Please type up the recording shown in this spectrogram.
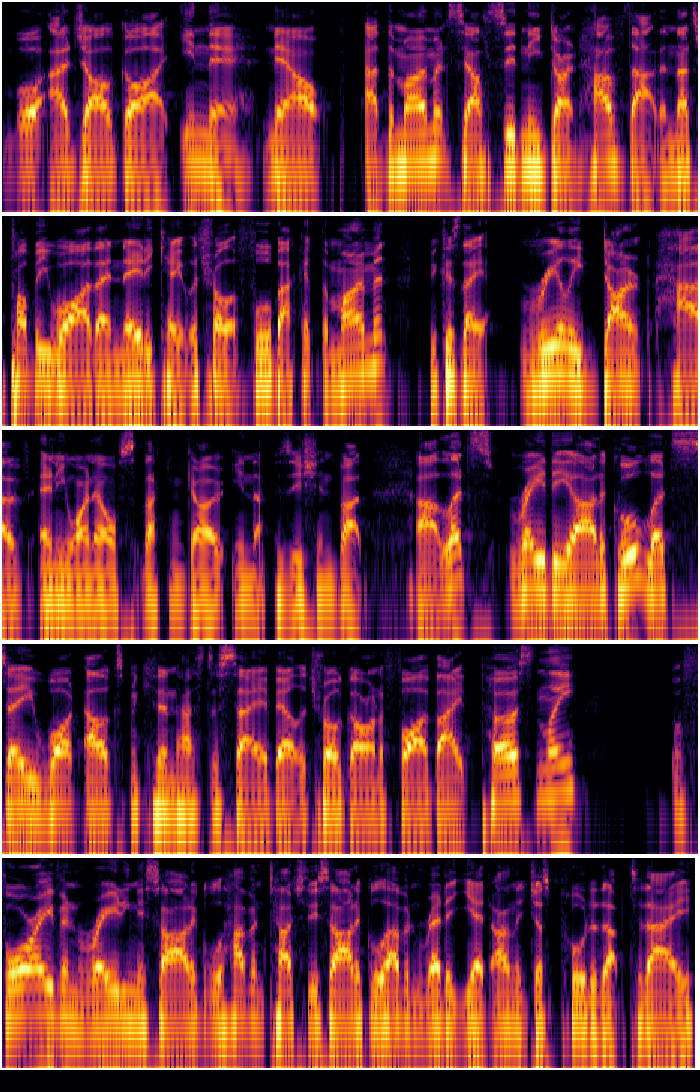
more agile guy in there. Now, at the moment, South Sydney don't have that, and that's probably why they need to keep Latrell at fullback at the moment because they really don't have anyone else that can go in that position. But uh, let's read the article. Let's see what Alex McKinnon has to say about Latrell going to five eight. Personally, before even reading this article, haven't touched this article, haven't read it yet, only just pulled it up today.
